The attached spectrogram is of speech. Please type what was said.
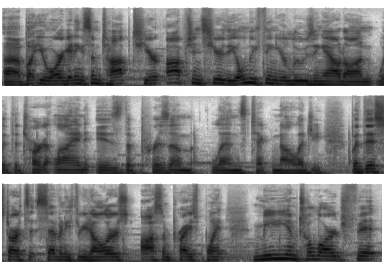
Uh, but you are getting some top tier options here. The only thing you're losing out on with the Target line is the Prizm lens technology. But this starts at $73, awesome price point, medium to large fit,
